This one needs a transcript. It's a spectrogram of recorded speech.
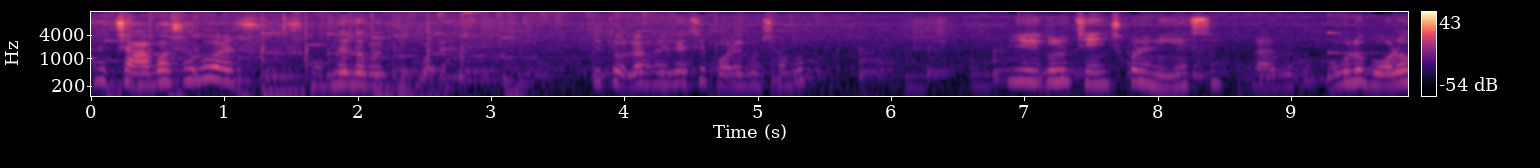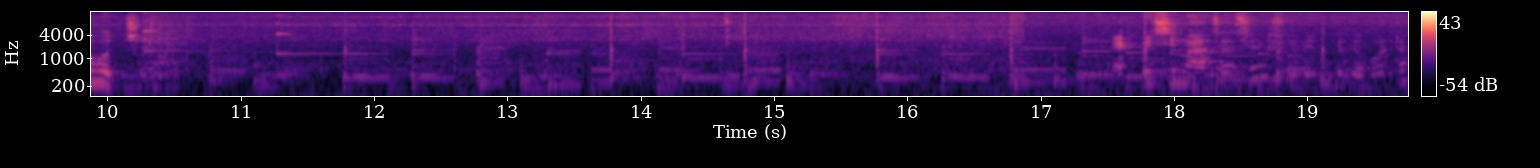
হ্যাঁ, চা বসাবো আর সন্ধে দেবো একটু পরে। তোলা হয়ে গেছে পরে গোছাবো এই যে এগুলো চেঞ্জ করে নিয়ে এসেছি প্লাজো ওগুলো বড় হচ্ছে। এক পিসি মাছ আছে শরীরকে দেবো এটা।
